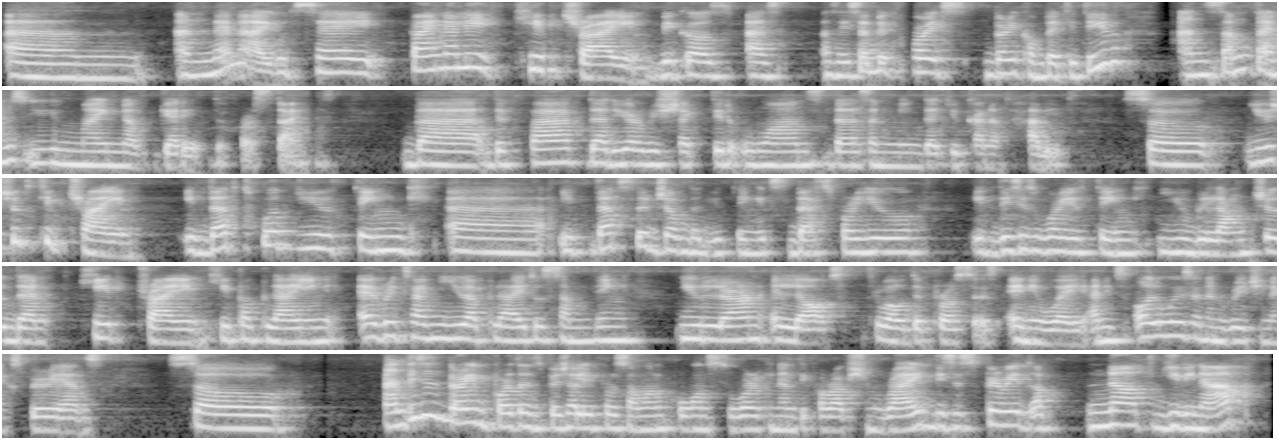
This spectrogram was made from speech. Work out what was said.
Um, and then i would say finally keep trying because as as i said before it's very competitive and sometimes you might not get it the first time. But the fact that you are rejected once doesn't mean that you cannot have it. So you should keep trying if that's what you think uh, if that's the job that you think it's best for you if this is where you think you belong to then keep trying keep applying. Every time you apply to something you learn a lot throughout the process anyway and it's always an enriching experience. So and this is very important especially for someone who wants to work in anti-corruption right? This spirit of not giving up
